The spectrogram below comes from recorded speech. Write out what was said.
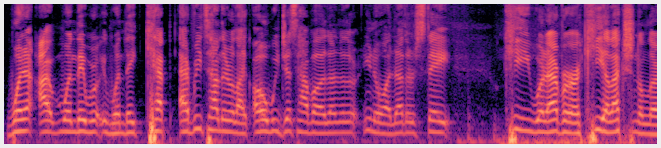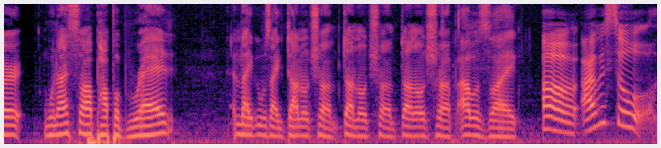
when I when they were when they kept every time they were like, oh, we just have another you know another state key whatever a key election alert. When I saw it pop up red, and like it was like Donald Trump, Donald Trump, Donald Trump, I was like. Oh, I was still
